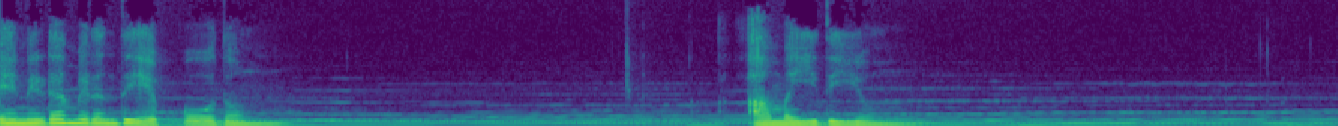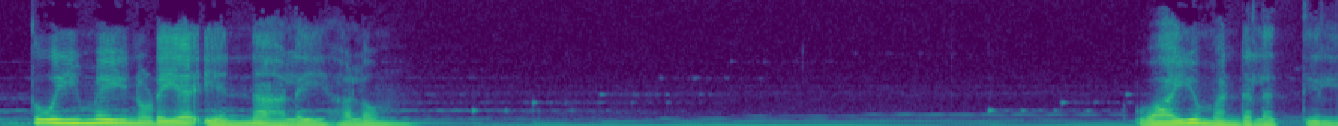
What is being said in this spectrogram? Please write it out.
என்னிடமிருந்து எப்போதும் அமைதியும் தூய்மையினுடைய எண்ண அலைகளும் வாயுமண்டலத்தில்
